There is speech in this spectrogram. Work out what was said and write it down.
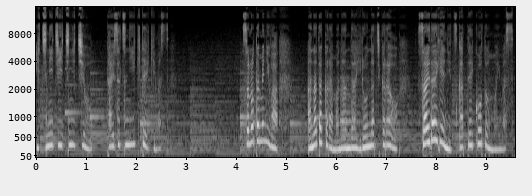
一日一日を大切に生きていきます。そのためにはあなたから学んだいろんな力を最大限に使っていこうと思います。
